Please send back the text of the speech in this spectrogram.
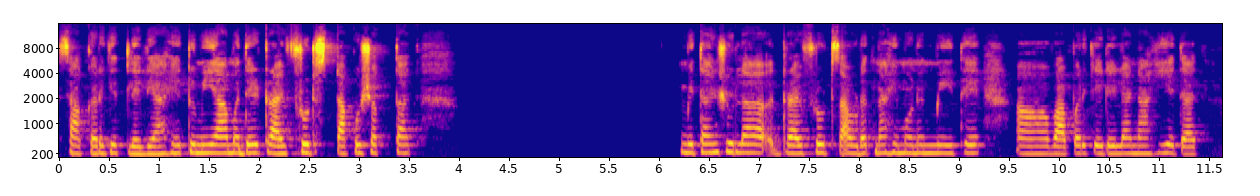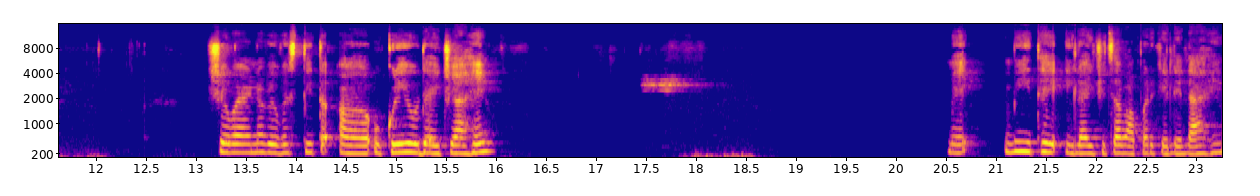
साखर घेतलेली आहे. तुम्ही यामध्ये ड्रायफ्रूट्स टाकू शकतात. मितांशूला ड्रायफ्रूट्स आवडत नाही म्हणून मी इथे वापर केलेला नाही आहे त्यात. शेवयांना व्यवस्थित उकळी येऊ द्यायची आहे. मे मी इथे इलायचीचा वापर केलेला आहे.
